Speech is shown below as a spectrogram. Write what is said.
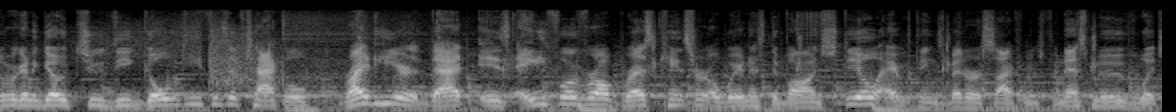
and we're going to go to the gold defensive tackle right here. That is 84 overall breast cancer awareness Devon Still. Everything's better aside from his finesse move, which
